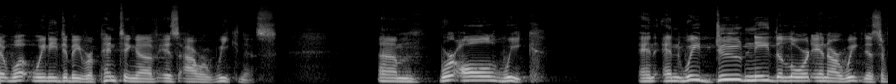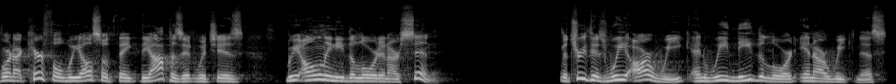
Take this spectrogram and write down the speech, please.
that what we need to be repenting of is our weakness. Um, we're all weak. And, and we do need the Lord in our weakness. If we're not careful, we also think the opposite, which is we only need the Lord in our sin. The truth is, we are weak and we need the Lord in our weakness,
